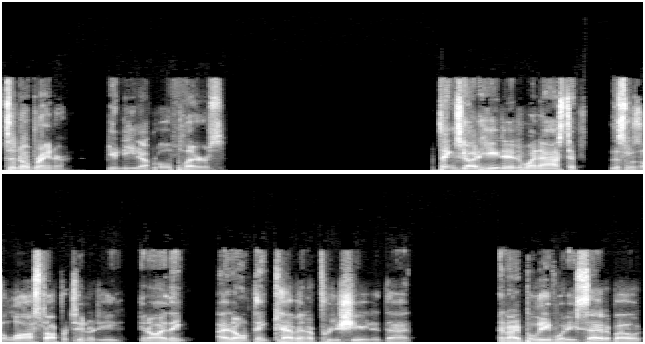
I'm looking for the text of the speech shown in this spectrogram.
It's a no brainer. You need Yep. role players. Things got heated when asked if this was a lost opportunity. You know, I think I don't think Kevyn appreciated that. And I believe what he said about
